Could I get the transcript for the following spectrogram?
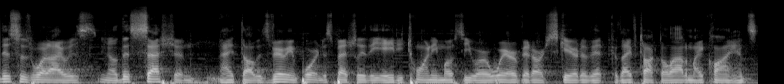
this is what I was, you know, this session I thought was very important, especially the 80-20. Most of you are aware of it, are scared of it, because I've talked to a lot of my clients.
